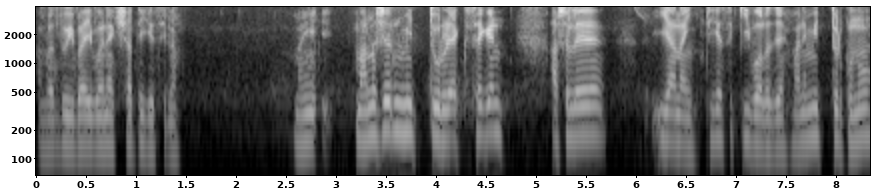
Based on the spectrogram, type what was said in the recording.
আমরা দুই ভাই বোন একসাথে গেছিলাম। মানে মানুষের মৃত্যুর এক সেকেন্ড আসলে ইয়া নাই, ঠিক আছে? কি বলা যায়? মানে মৃত্যুর কোনো,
